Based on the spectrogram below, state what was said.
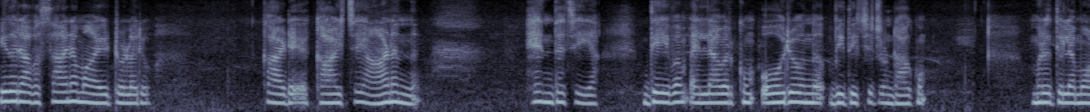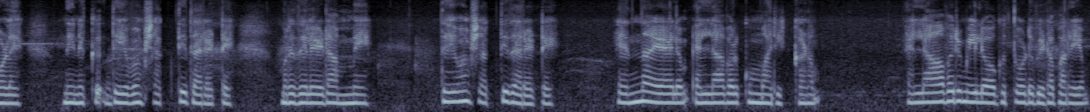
ഇതൊരു അവസാനമായിട്ടുള്ളൊരു കാട് കാഴ്ചയാണെന്ന്. എന്താ ചെയ്യുക ദൈവം എല്ലാവർക്കും ഓരോന്ന് വിധിച്ചിട്ടുണ്ടാകും. മൃദുല മോളെ നിനക്ക് ദൈവം ശക്തി തരട്ടെ. മൃദുലയുടെ അമ്മേ ദൈവം ശക്തി തരട്ടെ. എന്നായാലും എല്ലാവർക്കും മരിക്കണം. എല്ലാവരും ഈ ലോകത്തോട് വിട പറയും.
